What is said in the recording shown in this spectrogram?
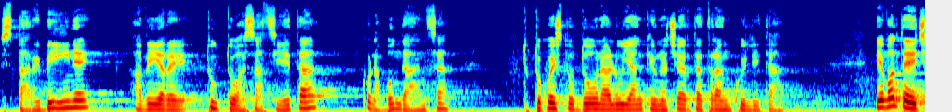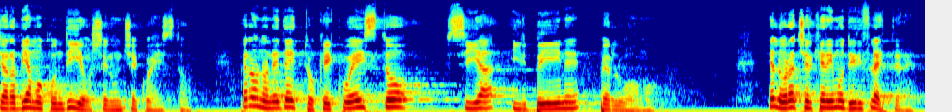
stare bene, avere tutto a sazietà, con abbondanza. Tutto questo dona a lui anche una certa tranquillità. E a volte ci arrabbiamo con Dio se non c'è questo. Però non è detto che questo sia il bene per l'uomo. E allora cercheremo di riflettere.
